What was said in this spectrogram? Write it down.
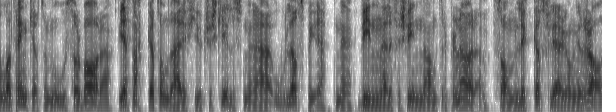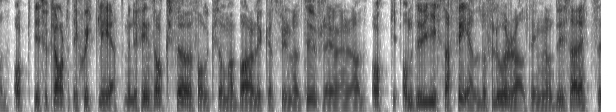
alla tänker att de är osårbara. Vi har snackat om det här i Future Skills med det här Olas begrepp med vinna eller försvinna entreprenören som lyckas flera gånger i rad. Och det är såklart att det är skicklighet, men det finns också folk som har bara lyckats på grund av tur flera gånger i rad. Och om du gissar fel, då förlorar du allting, men om du gissar rätt så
